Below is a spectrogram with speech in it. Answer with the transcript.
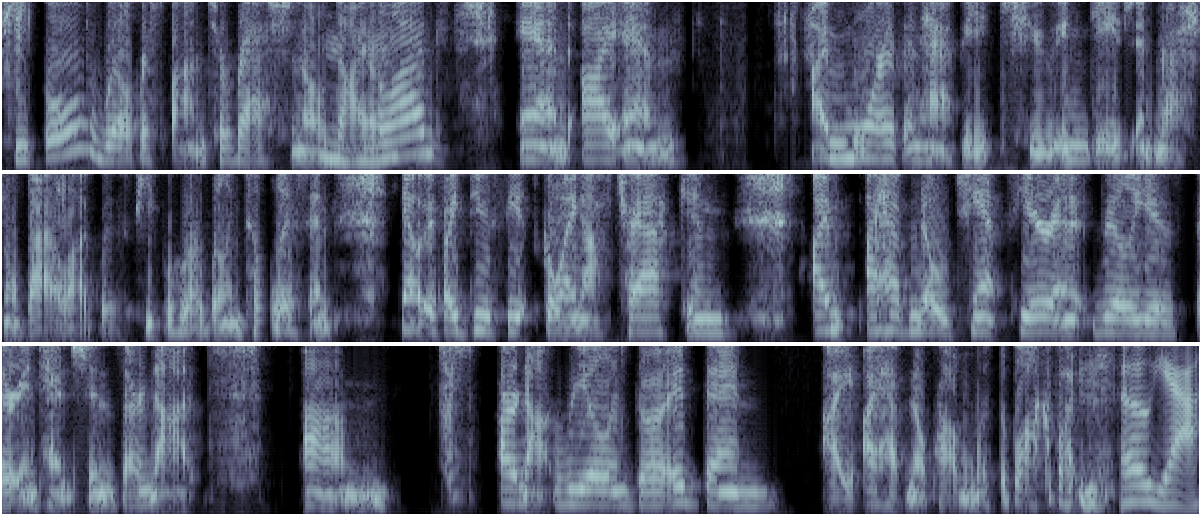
people will respond to rational mm-hmm. dialogue and i am i'm more than happy to engage in rational dialogue with people who are willing to listen now if i do see it's going off track and i'm i have no chance here and it really is their intentions are not um, are not real and good then I, I have no problem with the block button. Oh, yeah.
